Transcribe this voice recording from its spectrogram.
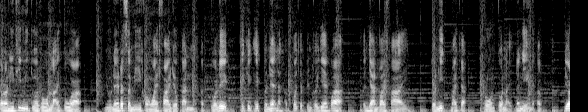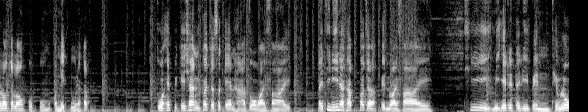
กรณีที่มีตัวโดรนหลายตัว อยู่ในรัศมีของ Wi-Fi เดียวกันนะครับ ตัวเลข xxx ตัวเนี้ยนะครับ ก็จะเป็นตัวแยกว่าสัญญาณ Wi-Fi ตัวนี้มาจากโดรนตัวไหนนั่นเองนะครับ เดี๋ยวเราจะลองกดปุ่ม connect ดูนะครับ ตัวแอปพลิเคชันก็จะสแกนหาตัว Wi-Fi ในที่นี้นะครับก็จะเป็น Wi-Fi ที่มี SSID เป็น t e l o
